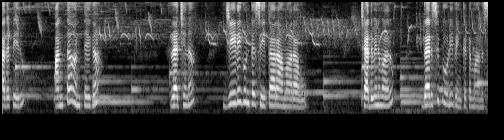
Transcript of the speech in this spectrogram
కథ పేరు అంతా అంతేగా? రచన జీడిగుంట సీతారామారావు. చదివినవారు దర్శిపూడి వెంకటమానస.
